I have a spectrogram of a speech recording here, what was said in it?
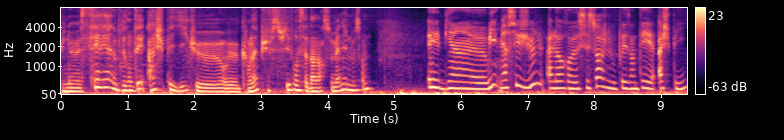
une série à nous présenter, HPI, que, euh, qu'on a pu suivre cette dernière semaine, il me semble. Eh bien, euh, oui, merci Jules. Alors, euh, ce soir, je vais vous présenter HPI.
